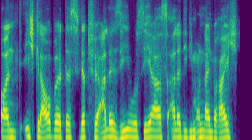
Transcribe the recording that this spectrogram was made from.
Und ich glaube, das wird für alle SEOs, SEAs, alle, die, die im Online-Bereich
